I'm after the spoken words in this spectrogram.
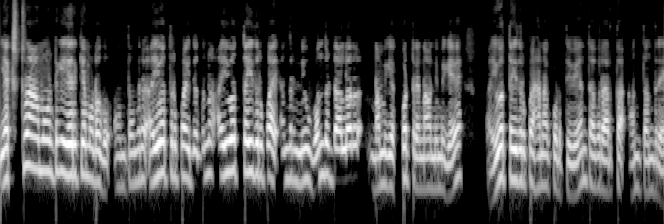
ಎಕ್ಸ್ಟ್ರಾ ಅಮೌಂಟ್ಗೆ ಏರಿಕೆ ಮಾಡೋದು. ಅಂತಂದ್ರೆ ಐವತ್ತು ರೂಪಾಯಿ ಇದ್ದದನ್ನ ಐವತ್ತೈದು ರೂಪಾಯಿ ಅಂದ್ರೆ ನೀವು ಒಂದು ಡಾಲರ್ ನಮಗೆ ಕೊಟ್ರೆ ನಾವು ನಿಮಗೆ ಐವತ್ತೈದು ರೂಪಾಯಿ ಹಣ ಕೊಡ್ತೀವಿ ಅಂತ ಅದರ ಅರ್ಥ. ಅಂತಂದ್ರೆ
